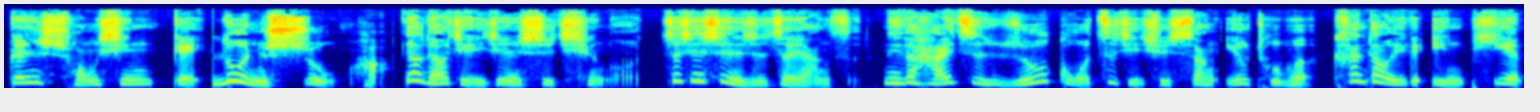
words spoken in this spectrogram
跟重新给论述。哈，要了解一件事情哦，这件事情是这样子：你的孩子如果自己去上 YouTube 看到一个影片。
